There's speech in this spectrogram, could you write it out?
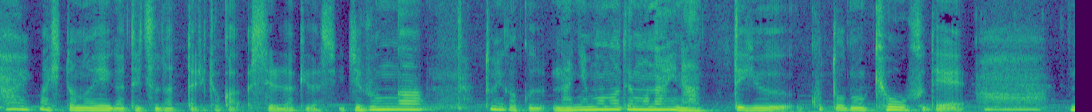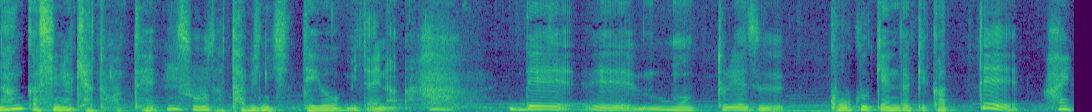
はいまあ、人の映画手伝ったりとかしてるだけだし自分がとにかく何者でもないなっていうことの恐怖であなんかしなきゃと思って、うんそうだ旅に出ようみたいな。で、えーもうとりあえず航空券だけ買ってはい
